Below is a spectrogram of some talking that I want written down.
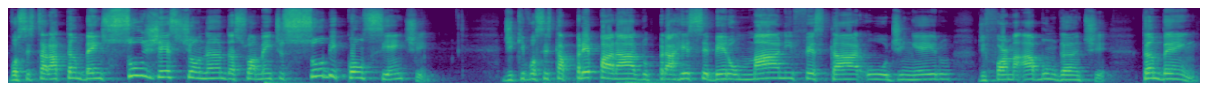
você estará também sugestionando a sua mente subconsciente de que você está preparado para receber ou manifestar o dinheiro de forma abundante, também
